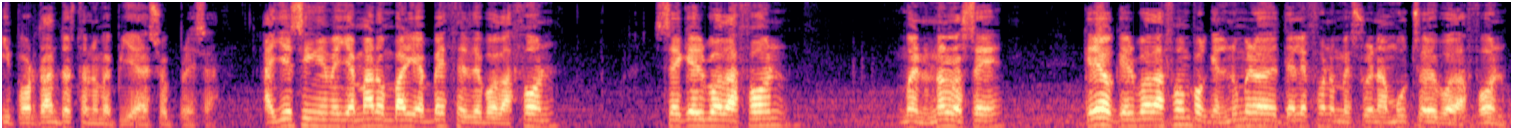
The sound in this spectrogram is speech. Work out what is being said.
Y por tanto esto no me pilla de sorpresa. Ayer sí me llamaron varias veces de Vodafone. Sé que es Vodafone, bueno, no lo sé. Creo que es Vodafone porque el número de teléfono me suena mucho de Vodafone.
